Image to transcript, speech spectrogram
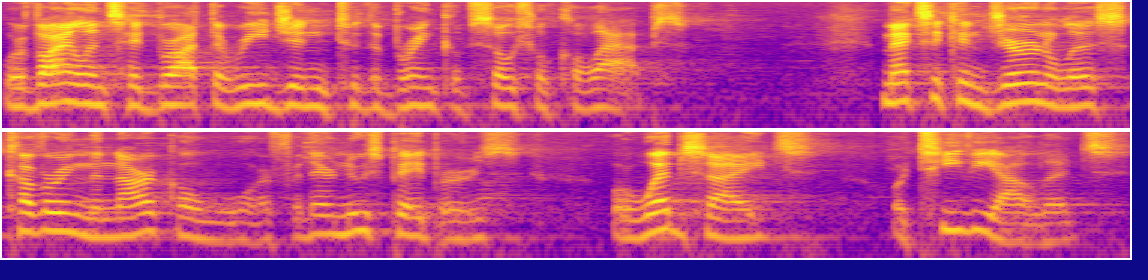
where violence had brought the region to the brink of social collapse. Mexican journalists covering the narco war for their newspapers or websites or TV outlets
